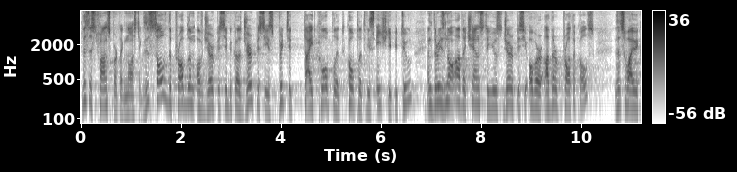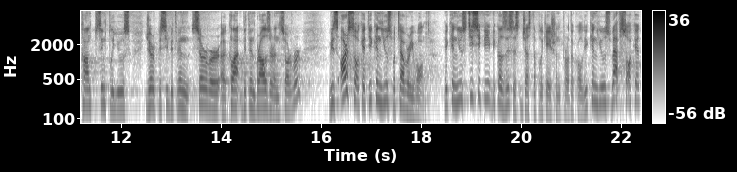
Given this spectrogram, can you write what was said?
This is transport agnostic. This solved the problem of gRPC because gRPC is pretty tight coupled, coupled with HTTP2, and there is no other chance to use gRPC over other protocols. That's why we can't simply use gRPC between server, uh, between browser and server. With RSocket, you can use whatever you want. You can use TCP because this is just application protocol. You can use WebSocket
